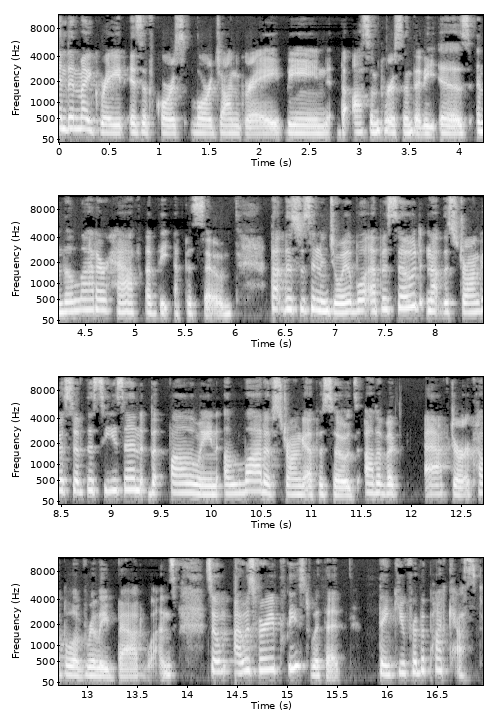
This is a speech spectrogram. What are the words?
And then my great is, of course, Lord John Gray being the awesome person that he is in the latter half of the episode. Thought this was an enjoyable episode, not the strongest of the season, but following a lot of strong episodes out of a, after a couple of really bad ones. So I was very pleased with it. Thank you for the podcast.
